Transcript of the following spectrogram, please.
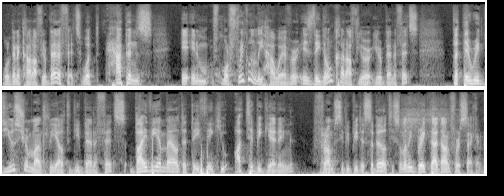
we're going to cut off your benefits. What happens in, in, more frequently, however, is they don't cut off your, your benefits, but they reduce your monthly LTD benefits by the amount that they think you ought to be getting from CPP disability. So let me break that down for a second.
